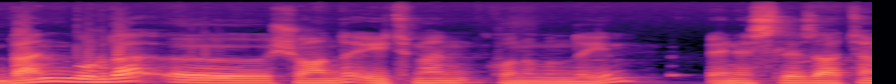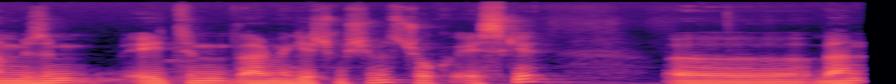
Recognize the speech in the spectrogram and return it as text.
Ben burada e, şu anda eğitmen konumundayım. Enes'le zaten bizim eğitim verme geçmişimiz çok eski. E, ben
